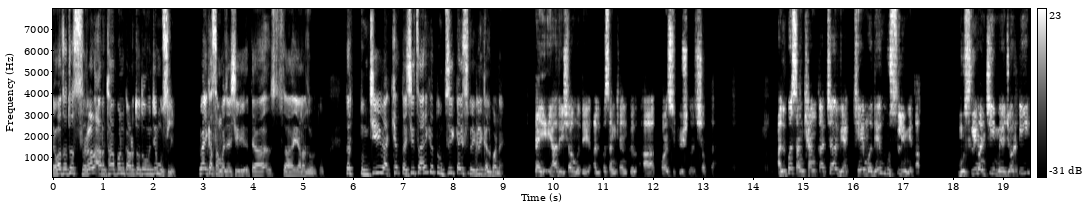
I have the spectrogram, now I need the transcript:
तेव्हा त्याचा सरळ अर्थ आपण काढतो तो म्हणजे मुस्लिम किंवा एका समाजाशी त्या याला जोडतो. तर तुमची व्याख्या तशीच आहे की तुमची काहीच वेगळी कल्पना आहे? नाही या देशामध्ये अल्पसंख्याक हा कॉन्स्टिट्युशनल शब्द आहे. अल्पसंख्याकाच्या व्याख्येमध्ये मुस्लिम येतात. मुस्लिमांची मेजॉरिटी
